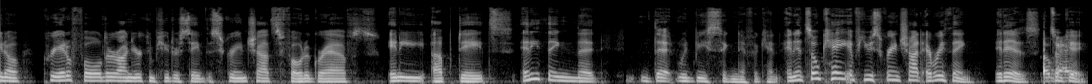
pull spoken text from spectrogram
you know, create a folder on your computer, save the screenshots, photographs, any updates, anything that that would be significant. And it's okay if you screenshot everything. It is. It's okay. Okay.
